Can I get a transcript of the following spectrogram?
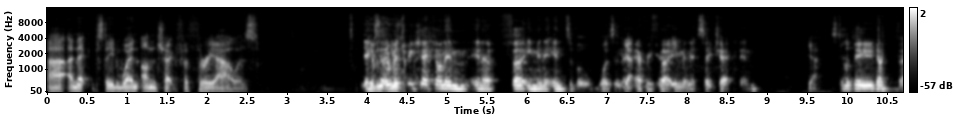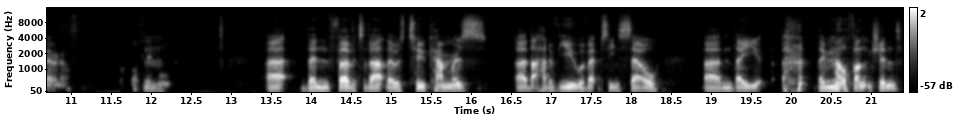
uh, and Epstein went unchecked for three hours. Yeah, because they were meant to be checking on him in a 30 minute interval, wasn't it? Yeah. Every 30 minutes they checked him. Yeah. Still a pedo? Fair enough. Off they Mm. walk. Uh, then further to that, there was two cameras uh, that had a view of Epstein's cell. Um, they they malfunctioned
